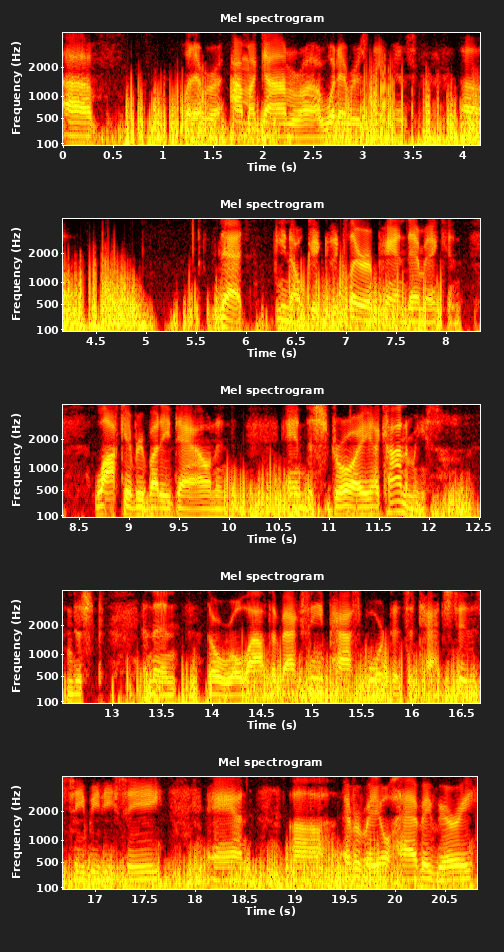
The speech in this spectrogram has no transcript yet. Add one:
uh, whatever Amagan or whatever his name is, um, that you know could declare a pandemic and lock everybody down and and destroy economies and just and then they'll roll out the vaccine passport that's attached to the CBDC, and uh, everybody will have a very,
